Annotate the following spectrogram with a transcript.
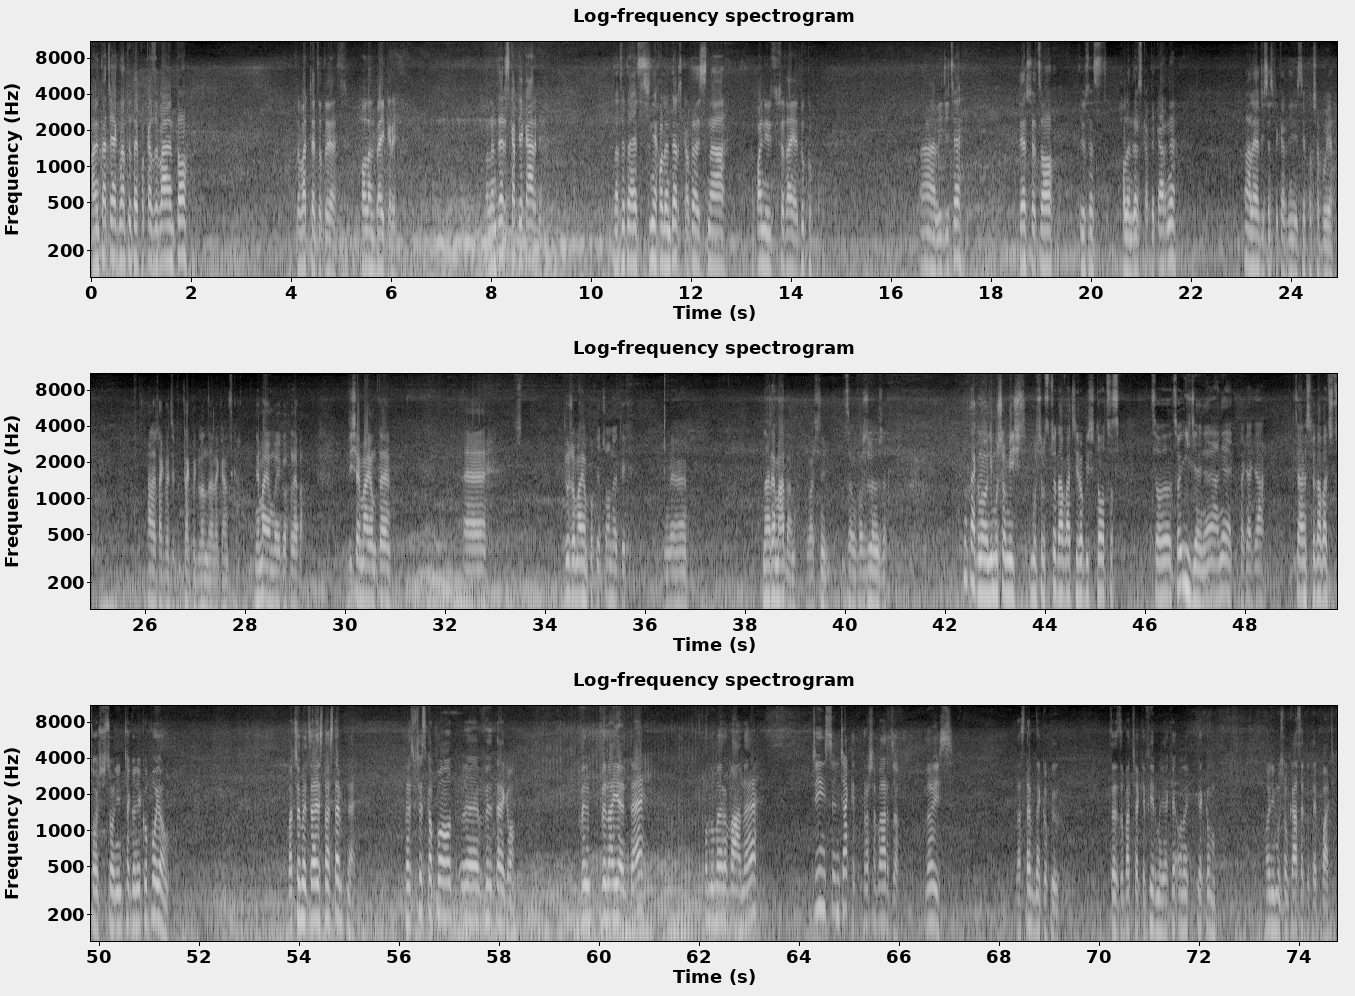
Pamiętacie jak wam tutaj pokazywałem to? Zobaczcie co tu jest. Holland Bakery. Holenderska piekarnia. Znaczy to jest nie holenderska, to jest na... a Pani sprzedaje duku. A widzicie? Pierwsze co już jest holenderska piekarnia. Ale ja dzisiaj z piekarni nic nie potrzebuję. Ale tak, będzie, tak wygląda elegancko. Nie mają mojego chleba. Dzisiaj mają te. E, dużo mają popieczone tych. E, na Ramadan. Właśnie zauważyłem, że. No tak, no oni muszą iść, muszą sprzedawać i robić to, co, co, co idzie, nie? A nie tak jak ja chciałem sprzedawać coś, co oni, czego nie kupują. Zobaczymy, co jest następne. To jest wszystko po e, tego wy, wynajęte, ponumerowane. Jeans and jacket, proszę bardzo. Luis. Następne kupił. Teraz zobaczcie jakie firmy, jakie one, jaką oni muszą kasę tutaj płacić.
